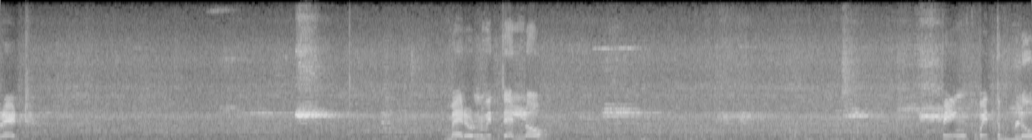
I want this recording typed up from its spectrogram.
red maroon with yellow pink with blue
